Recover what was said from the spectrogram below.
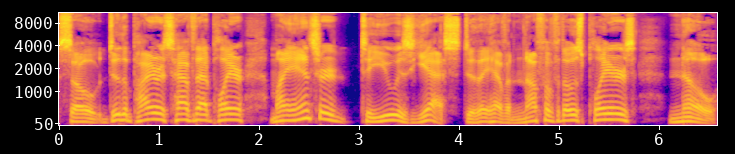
So, do the Pirates have that player? My answer to you is yes. Do they have enough of those players? No.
